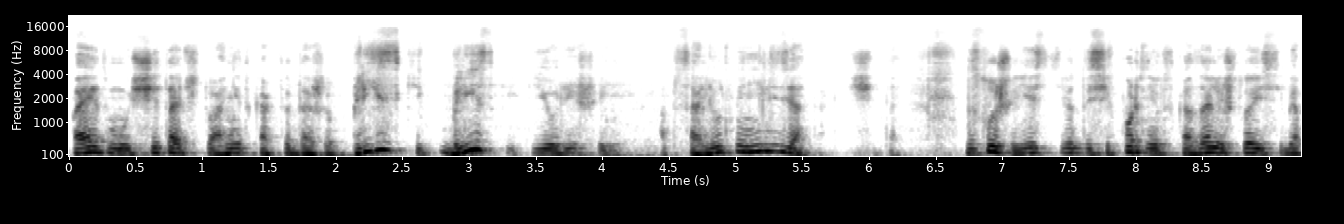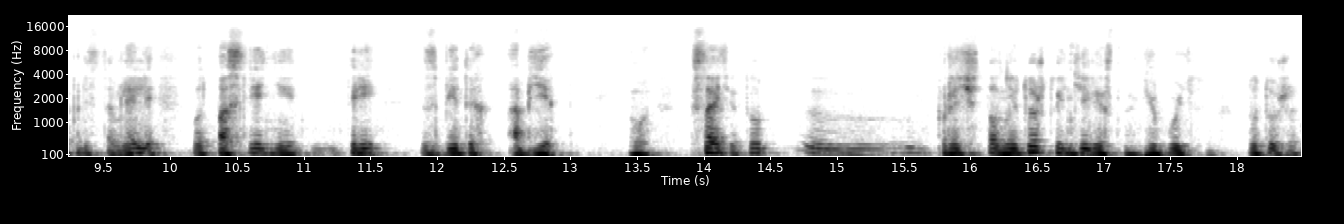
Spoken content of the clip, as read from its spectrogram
поэтому считать, что они как-то даже близки, близки к ее решению, абсолютно нельзя так считать. Ну, слушай, если тебе до сих пор не рассказали, что из себя представляли вот последние три сбитых объекта. Вот. Кстати, тут э, прочитал не то, что интересную гипотезу, но тоже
